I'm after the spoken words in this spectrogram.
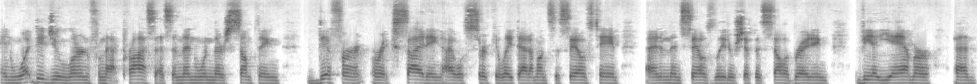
And what did you learn from that process? And then when there's something different or exciting, I will circulate that amongst the sales team. And then sales leadership is celebrating via Yammer and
